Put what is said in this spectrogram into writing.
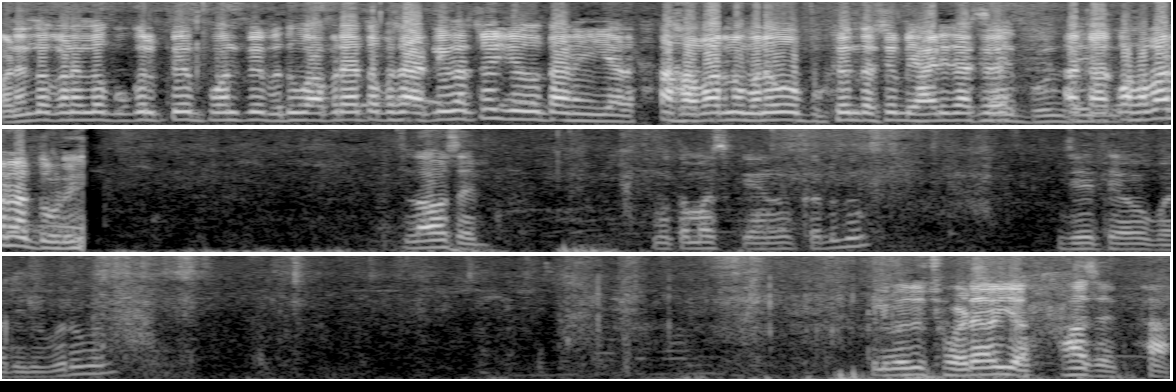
ભણેલો ગણેલો ગૂગલ પે ફોન પે બધું વાપર્યા તો પછી આટલી વાર જોઈ જતો તાણી યાર? આ હવારનો મને ભૂખ્યો દર્શન બિહાડી રાખ્યો. આ કાકો હવાર ના ધૂણી. લાવો સાહેબ હું તમારે સ્કેન કરી દઉં જે થાય એવું ભરી દઉં બરોબર પેલી બધું છોડે આવી જા હા સાહેબ હા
